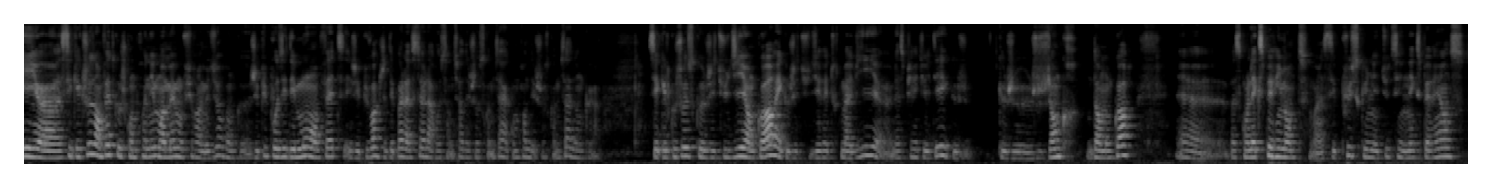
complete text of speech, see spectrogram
Et euh, c'est quelque chose en fait que je comprenais moi-même au fur et à mesure, donc euh, j'ai pu poser des mots en fait, et j'ai pu voir que j'étais pas la seule à ressentir des choses comme ça, à comprendre des choses comme ça, donc euh, c'est quelque chose que j'étudie encore et que j'étudierai toute ma vie, la spiritualité, que je que je j'ancre dans mon corps parce qu'on l'expérimente. Voilà, c'est plus qu'une étude, c'est une expérience.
